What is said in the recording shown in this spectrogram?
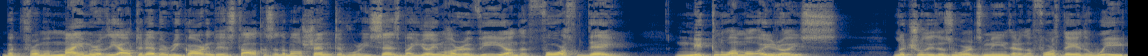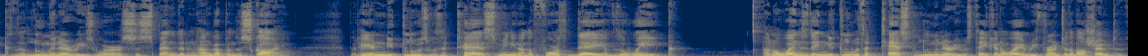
but from a maimer of the Alter Rebbe regarding the Histalkos of the Baal Shem Tov, where he says, by Yom HaRavi on the fourth day, Nitlu HaMo'oiros, literally those words mean that on the fourth day of the week, the luminaries were suspended and hung up in the sky. But here Nitlu is with a test, meaning on the fourth day of the week, on a Wednesday, Nitlu with a test, the luminary was taken away, referring to the Baal Shem Tov.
